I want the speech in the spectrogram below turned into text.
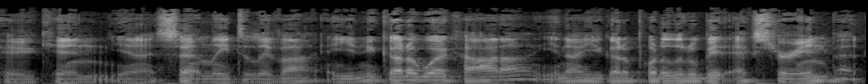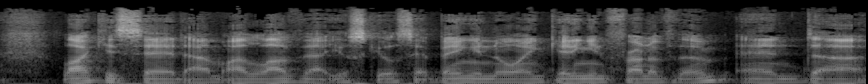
who can you know certainly deliver. And you got to work harder. You know, you got to put a little bit extra in. But like you said, um, I love that your skill set, being annoying, getting in front of them, and uh,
